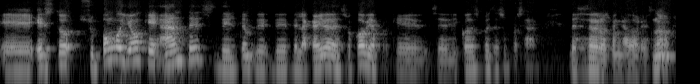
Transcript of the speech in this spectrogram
esto supongo yo que antes de, de, la caída de Sokovia, porque se dedicó después de eso pues a deshacer de los Vengadores, ¿no?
